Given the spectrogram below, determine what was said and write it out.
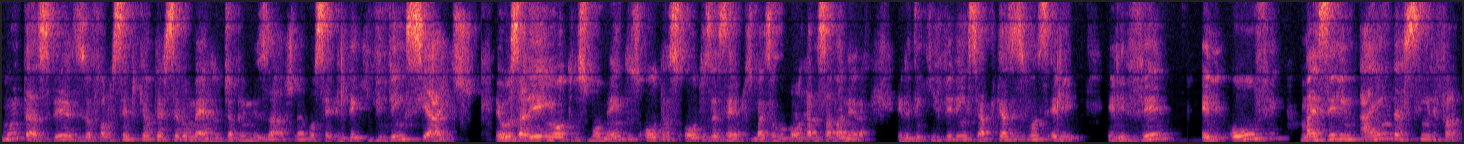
Muitas vezes eu falo sempre que é o terceiro método de aprendizagem, né? Você ele tem que vivenciar isso. Eu usaria em outros momentos outras, outros exemplos, mas eu vou colocar dessa maneira. Ele tem que vivenciar, porque às vezes você, ele ele vê, ele ouve, mas ele ainda assim ele fala:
